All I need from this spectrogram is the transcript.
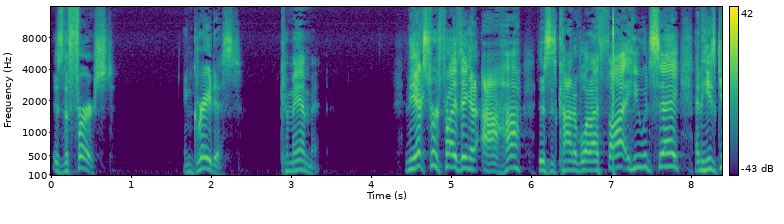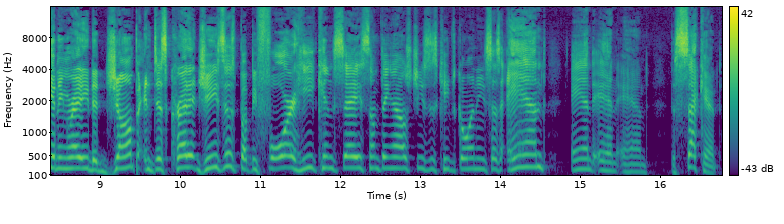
is the first and greatest commandment. And the expert's probably thinking, aha, this is kind of what I thought he would say. And he's getting ready to jump and discredit Jesus. But before he can say something else, Jesus keeps going and he says, and, and, and, and. The second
